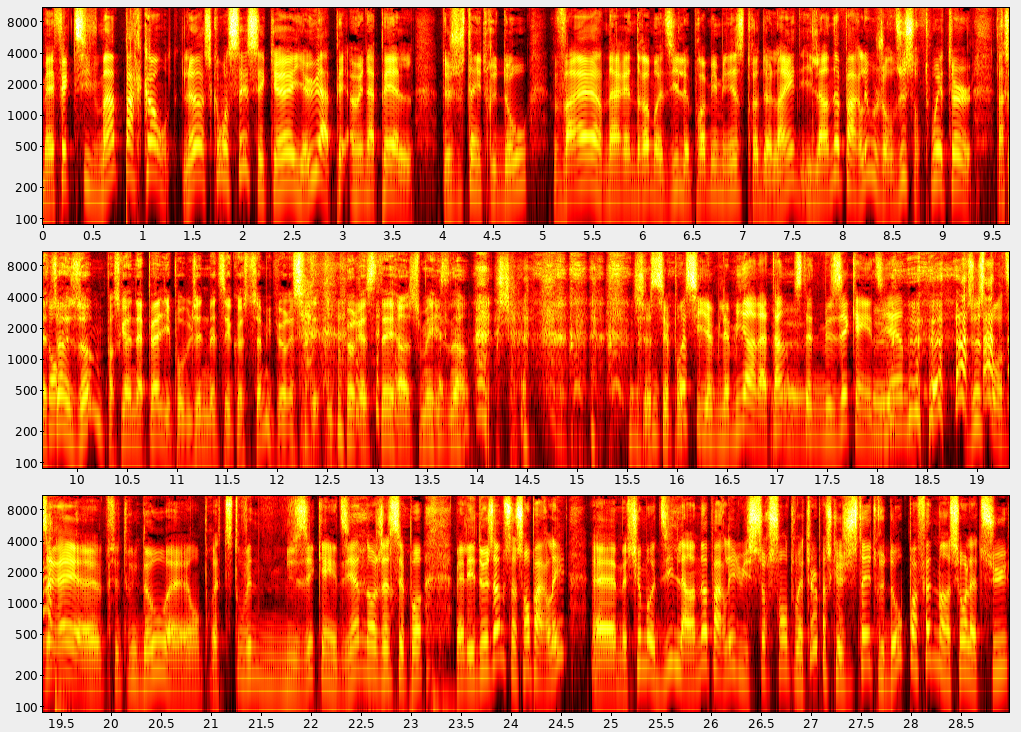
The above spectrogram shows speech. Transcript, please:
Mais effectivement, par contre, là, ce qu'on sait, c'est qu'il y a eu appe- un appel de Justin Trudeau vers Narendra Modi, le premier ministre de l'Inde. Il en a parlé aujourd'hui sur Twitter. Qu'on- ça un zoom? Parce qu'un appel, il n'est pas obligé de mettre ses costumes. Il peut rester, il peut rester en chemise, non? Je sais pas s'il a mis en attente. C'était une musique indienne. Juste pour dire, hey, euh, M. Trudeau, euh, on pourrait-tu trouver une musique indienne? Non, je ne sais pas. Mais les deux hommes se sont parlé. Euh, M. Modi il en a parlé, lui, sur son Twitter, parce que Justin Trudeau, pas fait de mention là-dessus.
